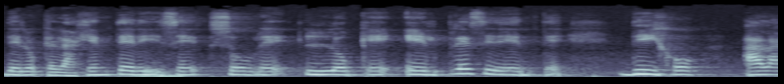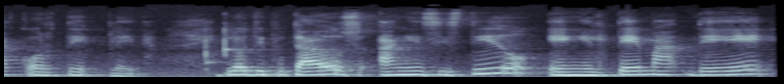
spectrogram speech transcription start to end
de lo que la gente dice sobre lo que el presidente dijo a la Corte Plena. Los diputados han insistido en el tema de,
